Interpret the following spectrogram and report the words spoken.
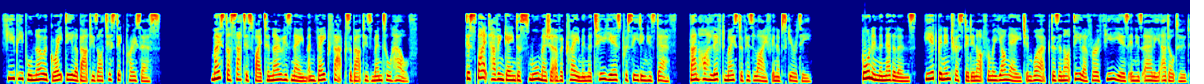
few people know a great deal about his artistic process. Most are satisfied to know his name and vague facts about his mental health. Despite having gained a small measure of acclaim in the two years preceding his death, Van Gogh lived most of his life in obscurity. Born in the Netherlands, he had been interested in art from a young age and worked as an art dealer for a few years in his early adulthood.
